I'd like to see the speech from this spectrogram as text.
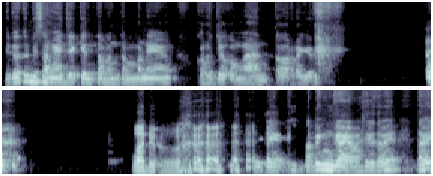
itu tuh bisa ngejekin temen-temen yang kerja ke ngantor gitu Waduh. Oke, tapi enggak ya Mas. Tapi tapi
